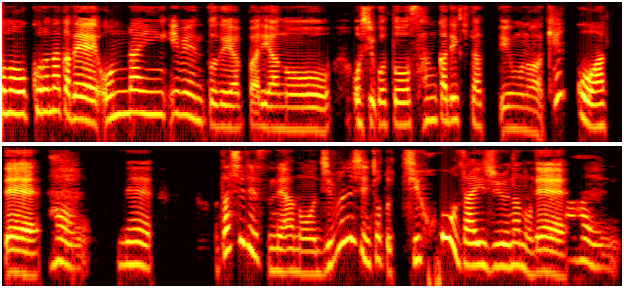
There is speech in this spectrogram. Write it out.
このコロナ禍でオンラインイベントでやっぱりあの、お仕事を参加できたっていうものは結構あって、はい。で、私ですね、あの、自分自身ちょっと地方在住なので、はい。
